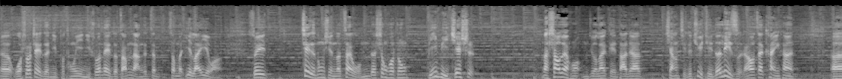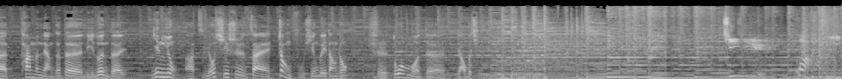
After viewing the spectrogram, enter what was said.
呃，我说这个你不同意，你说那个，咱们两个这么这么一来一往，所以这个东西呢，在我们的生活中比比皆是。那稍待会儿，我们就来给大家讲几个具体的例子，然后再看一看，呃，他们两个的理论的应用啊，尤其是在政府行为当中。是多么的了不起！今日话题，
